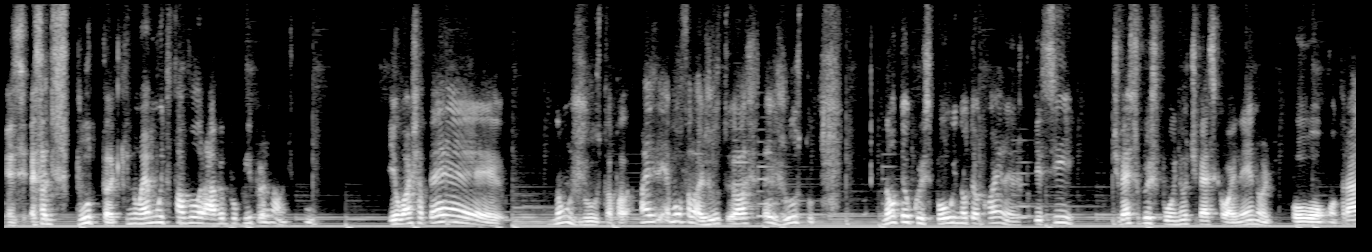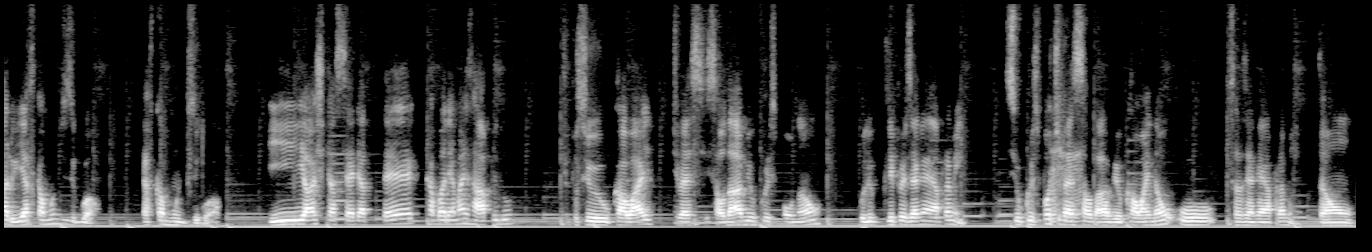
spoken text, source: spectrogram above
essa disputa que não é muito favorável pro Clippers, não. Tipo, eu acho até não justo a palavra, mas eu vou falar justo, eu acho até justo não ter o Chris Paul e não ter o Kawhi Leonard, porque se tivesse o Chris Paul e não tivesse o Kawhi Leonard, ou ao contrário, ia ficar muito desigual. Ia ficar muito desigual. E acho que a série até acabaria mais rápido. Tipo, se o Kawhi tivesse saudável e o Chris Paul não, o Clippers ia ganhar para mim. Se o Chris Paul tivesse uhum. saudável e o Kawhi não, o Suns ia ganhar para mim. Então,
